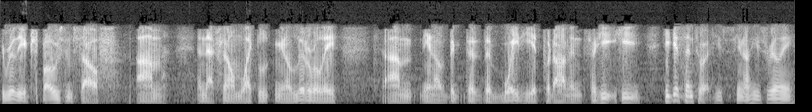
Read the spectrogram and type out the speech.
he really exposed himself um in that film like you know literally um you know the the the weight he had put on. And so he he he gets into it. He's you know he's really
